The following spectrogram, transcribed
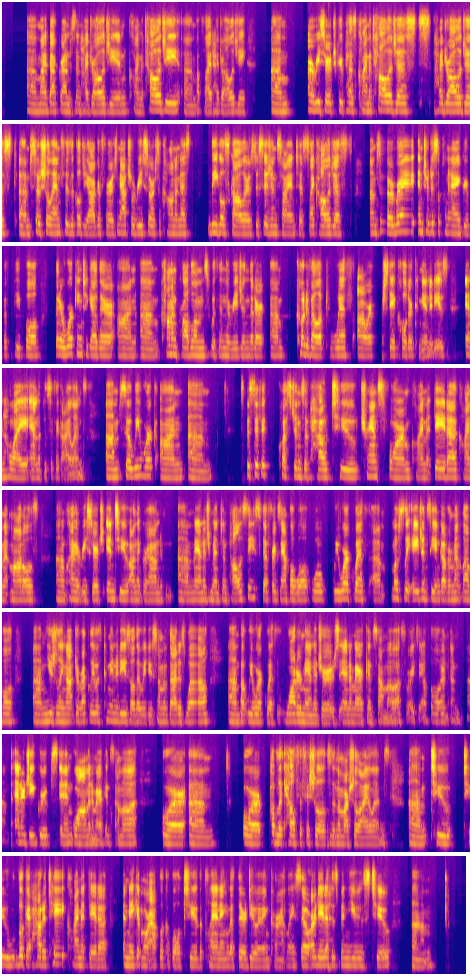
uh, my background is in hydrology and climatology, um, applied hydrology. Um, our research group has climatologists, hydrologists, um, social and physical geographers, natural resource economists, legal scholars, decision scientists, psychologists. Um, so a very interdisciplinary group of people that are working together on um, common problems within the region that are um, co-developed with our stakeholder communities in Hawaii and the Pacific Islands. Um, so we work on um, specific questions of how to transform climate data, climate models, um, climate research into on the ground um, management and policy. So for example, we'll, we'll, we work with mostly agency and government level um, usually not directly with communities, although we do some of that as well. Um, but we work with water managers in American Samoa, for example, and, and um, energy groups in Guam and American Samoa, or, um, or public health officials in the Marshall Islands um, to, to look at how to take climate data and make it more applicable to the planning that they're doing currently. So our data has been used to um,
